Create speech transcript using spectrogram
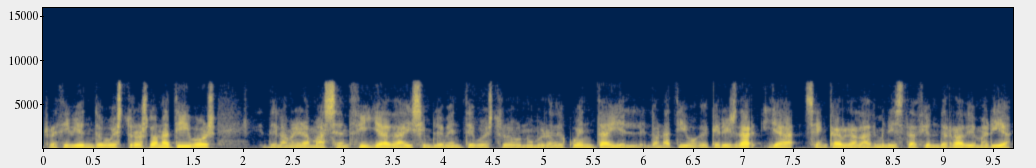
recibiendo vuestros donativos de la manera más sencilla, dais simplemente vuestro número de cuenta y el donativo que queréis dar y ya se encarga la administración de Radio María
